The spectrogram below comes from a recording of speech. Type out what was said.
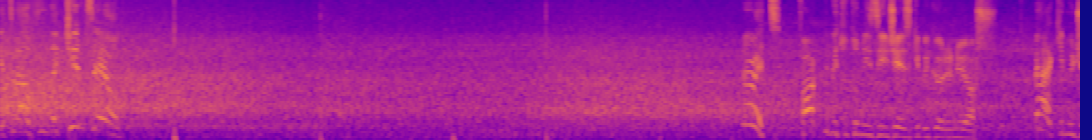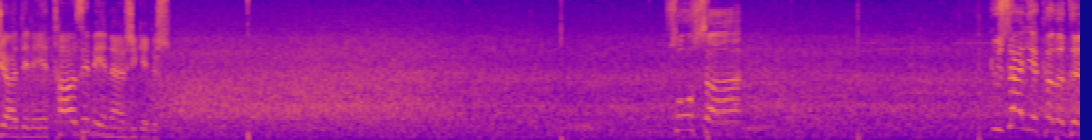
Etrafında kimse yok. Evet, farklı bir tutum izleyeceğiz gibi görünüyor. Belki mücadeleye taze bir enerji gelir. Sosa. Güzel yakaladı.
